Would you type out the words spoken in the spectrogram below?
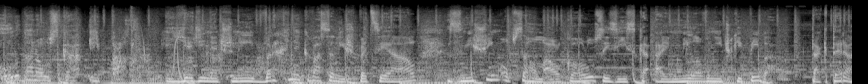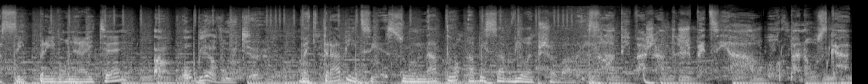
Hurbanovská IPA. Jedinečný vrchne kvasený špeciál s nižším obsahom alkoholu si získa aj milovníčky piva. Tak teraz si privoňajte a objavujte. Veď tradície sú na to, aby sa vylepšovali. Zlatý bažant špeciál Urbanovská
